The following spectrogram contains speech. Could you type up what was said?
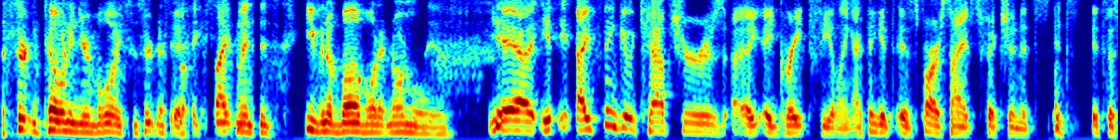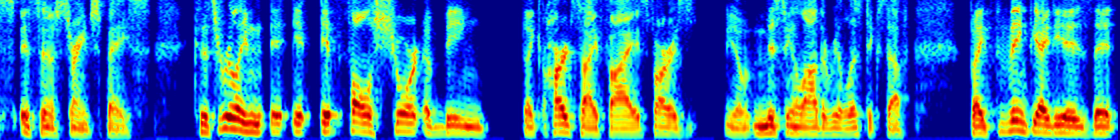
a certain tone in your voice, a certain yeah. excitement that's even above what it normally is. Yeah, it, it, I think it captures a, a, great feeling. I think it, as far as science fiction, it's it's it's a it's in a strange space because it's really it, it, it falls short of being like hard sci-fi as far as you know missing a lot of the realistic stuff but i think the idea is that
